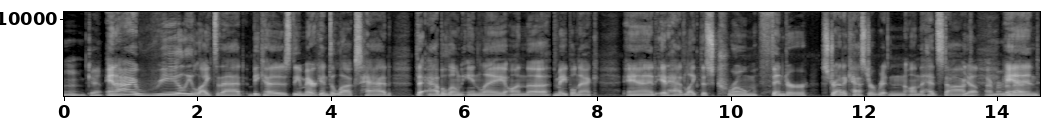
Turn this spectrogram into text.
Hmm, okay. And I really liked that because the American Deluxe had the abalone inlay on the maple neck and it had like this chrome fender Stratocaster written on the headstock. Yep. I remember that.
